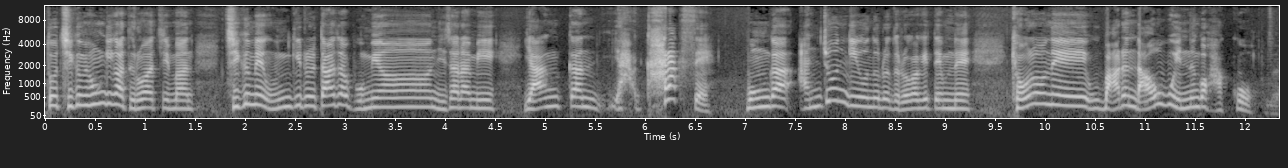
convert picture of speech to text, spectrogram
또 지금의 홍기가 들어왔지만 지금의 운기를 따져 보면 이 사람이 약간 야- 하락세 뭔가 안 좋은 기운으로 들어가기 때문에 결혼의 말은 나오고 있는 것 같고 네.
